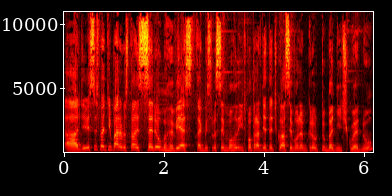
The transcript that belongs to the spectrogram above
A když jsme tím pádem dostali 7 hvězd, tak bychom si mohli jít popravdě teďko asi odemknout tu bedničku jednu.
